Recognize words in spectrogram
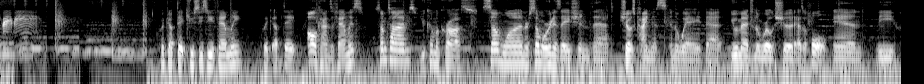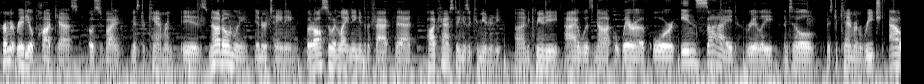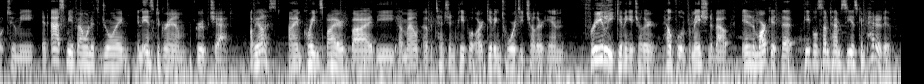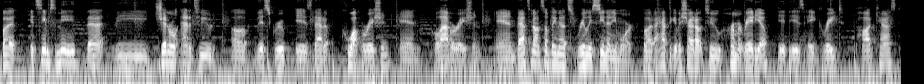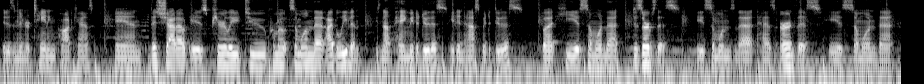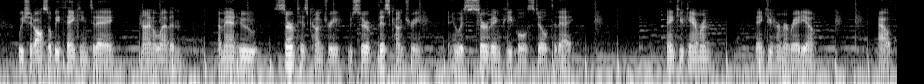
baby. Quick update, QCC family. Quick update, all kinds of families. Sometimes you come across someone or some organization that shows kindness in the way that you imagine the world should as a whole. And the Hermit Radio podcast, hosted by Mr. Cameron, is not only entertaining, but also enlightening into the fact that podcasting is a community. Uh, and a community I was not aware of or inside, really, until Mr. Cameron reached out to me and asked me if I wanted to join an Instagram group chat. I'll be honest, I am quite inspired by the amount of attention people are giving towards each other and freely giving each other helpful information about in a market that people sometimes see as competitive. But it seems to me that the general attitude of this group is that of cooperation and collaboration, and that's not something that's really seen anymore. But I have to give a shout out to Hermit Radio. It is a great podcast, it is an entertaining podcast, and this shout out is purely to promote someone that I believe in. He's not paying me to do this, he didn't ask me to do this but he is someone that deserves this. He is someone that has earned this. He is someone that we should also be thanking today, 9 11. A man who served his country, who served this country, and who is serving people still today. Thank you, Cameron. Thank you, Hermit Radio. Out.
